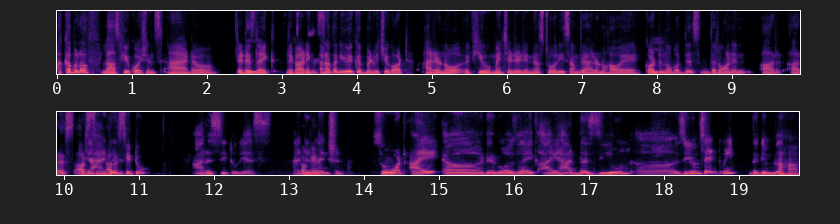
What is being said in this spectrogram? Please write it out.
a couple of last few questions, and uh, it is Hmm. like regarding another new equipment which you got. I don't know if you mentioned it in your story somewhere. I don't know how I got to know Hmm. about this. The Ronin R RS RC Yeah, RSC two. RSC2, yes, I Okay. did mention. So what I uh, did was like I had the Zhiyun. Uh, sent me the gimbal. Uh huh.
